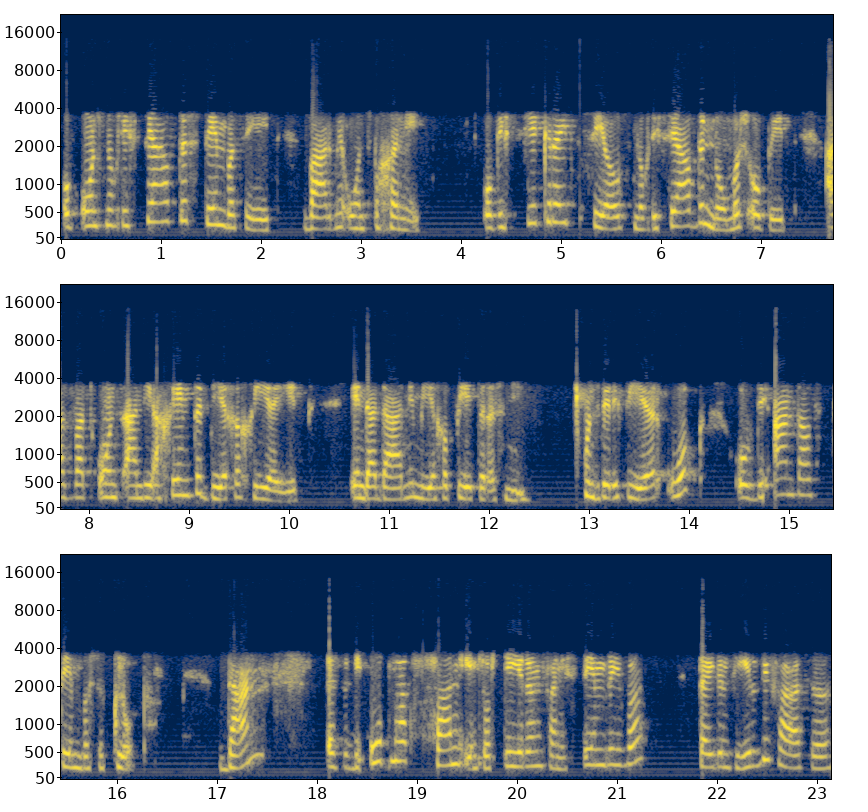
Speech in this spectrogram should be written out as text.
of ons nog dieselfde stembus het waarmee ons begin het. Of die sekuriteitsseels nog dieselfde nommers op het as wat ons aan die agente deurgegee het en dat daar nie meer gepeter is nie. Ons verifieer ook of die aantal stembusse klop. Dan is dit die opmaak van en sortering van die stembriewe. Tydens hierdie fase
